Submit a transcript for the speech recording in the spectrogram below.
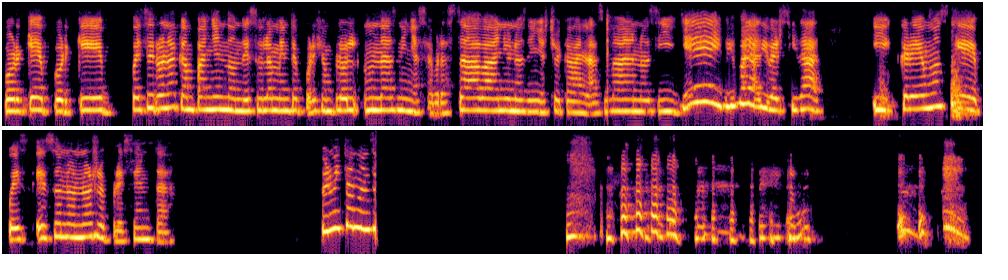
¿Por qué? Porque pues era una campaña en donde solamente, por ejemplo, unas niñas se abrazaban y unos niños chocaban las manos y ¡yay! ¡Viva la diversidad! Y creemos que pues eso no nos representa. Permítanme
